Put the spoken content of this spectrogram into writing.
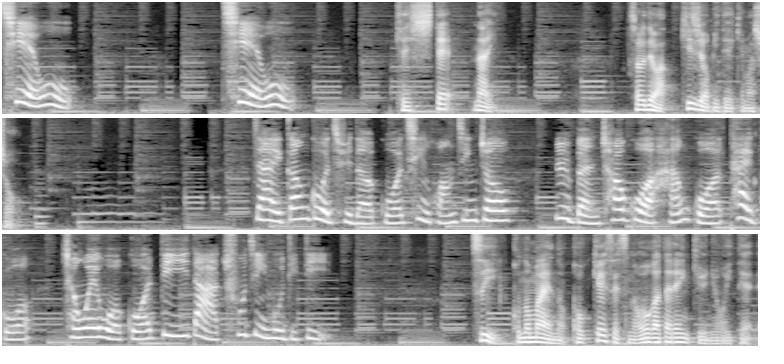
切勿，切勿，決してない。それでは記事を見ていきましょう。在刚过去的国庆黄金周，日本超过韩国、泰国，成为我国第一大出境目的地。ついこの前の国慶節の大型連休において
